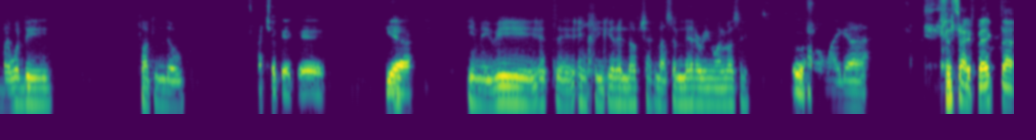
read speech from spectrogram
But it would be fucking dope. Macho que, que yeah. Y maybe este Enrique del Love Shack le hace lettering o algo así. Oh my god. The trifecta.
